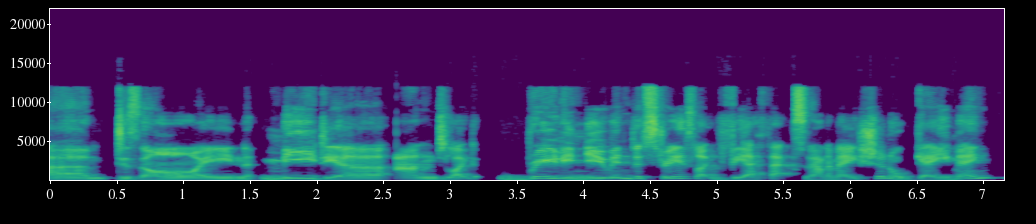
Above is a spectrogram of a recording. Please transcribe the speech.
um, design, media, and like really new industries like VFX and animation or gaming.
